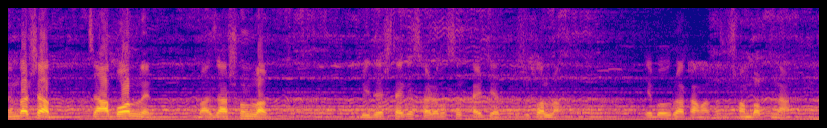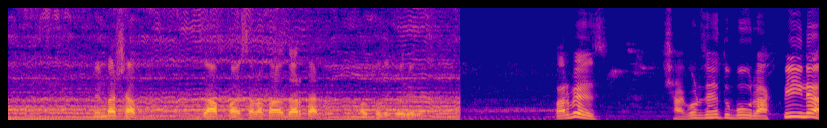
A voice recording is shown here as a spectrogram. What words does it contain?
মেম্বার সাহেব যা বললেন বা যা শুনলাম বিদেশ থেকে ছয়টা বছর খাইতে এত কিছু করলাম এ বউ রাখা আমার কাছে সম্ভব না। মেম্বার সাহেব যা ফয়সলা করা দরকার অল্পতে করে দেবেন পারবেশ সাগর যেহেতু বউ রাখবেই না,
